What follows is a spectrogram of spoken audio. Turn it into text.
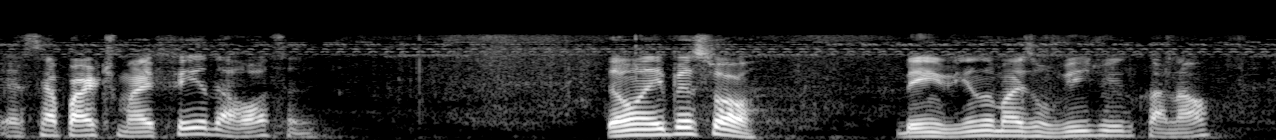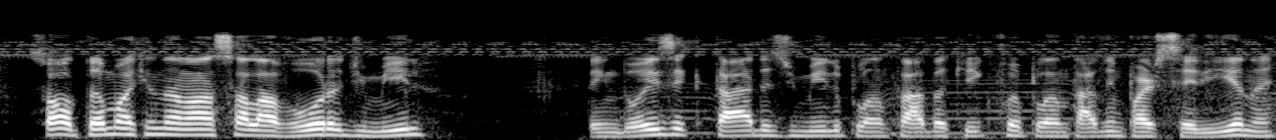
Essa é a parte mais feia da roça, né? Então aí, pessoal, bem-vindo a mais um vídeo aí do canal. Pessoal, estamos aqui na nossa lavoura de milho. Tem dois hectares de milho plantado aqui, que foi plantado em parceria, né?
